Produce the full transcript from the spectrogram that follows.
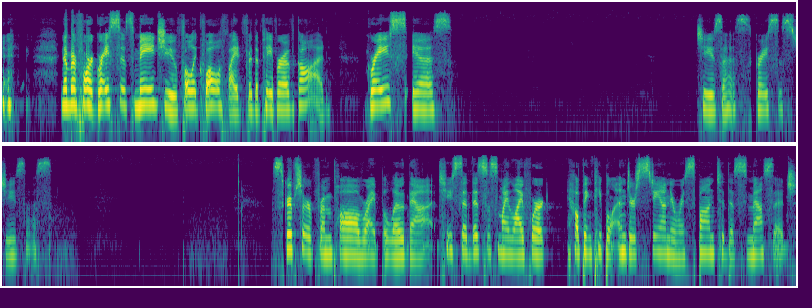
Number four, grace has made you fully qualified for the favor of God. Grace is Jesus. Grace is Jesus. Scripture from Paul right below that. He said, This is my life work, helping people understand and respond to this message.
